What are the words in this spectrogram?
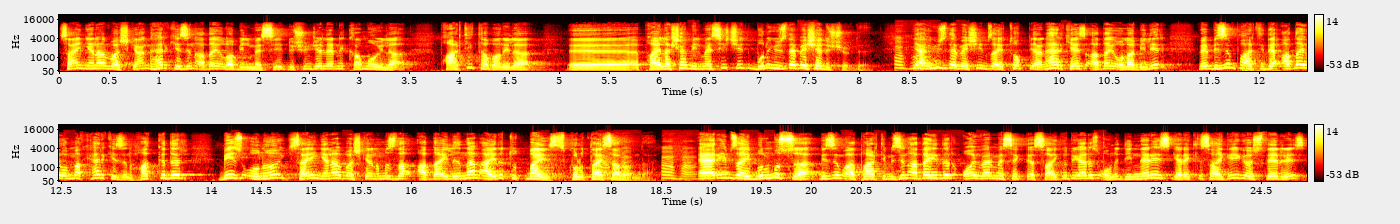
Sayın Genel Başkan herkesin aday olabilmesi, düşüncelerini kamuoyuyla, parti tabanıyla e, paylaşabilmesi için bunu %5'e düşürdü. Yani %5 imzayı toplayan herkes aday olabilir ve bizim partide aday olmak herkesin hakkıdır. Biz onu Sayın Genel Başkanımızla adaylığından ayrı tutmayız kurultay salonunda. Eğer imzayı bulmuşsa bizim partimizin adayıdır. Oy vermesek de saygı duyarız, onu dinleriz, gerekli saygıyı gösteririz.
